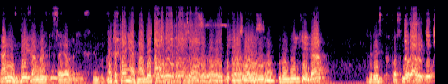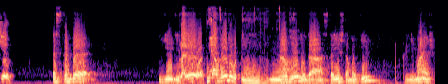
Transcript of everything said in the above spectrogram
Они в дыхе, а стоят, блин. Ну это понятно, надо было тоже... Рудники, да? Риск Да, посмотрим. СТБ едет Налево. Я воду... на воду, да, стоишь там один, принимаешь.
